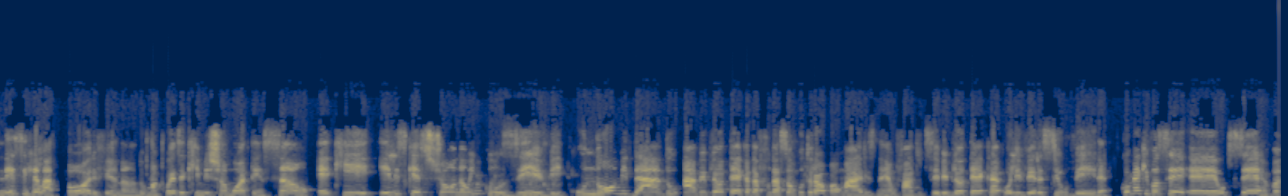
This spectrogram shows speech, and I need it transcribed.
Nesse relatório, Fernando, uma coisa que me chamou a atenção é que eles questionam, inclusive, o nome dado à biblioteca da Fundação Cultural Palmares, né? O fato de ser Biblioteca Oliveira Silveira. Como é que você é, observa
